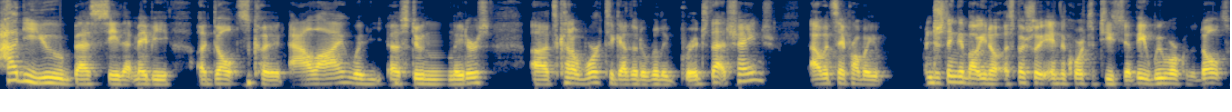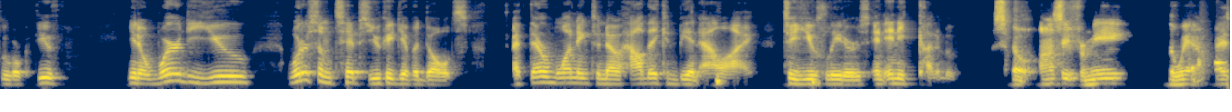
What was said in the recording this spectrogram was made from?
how do you best see that maybe adults could ally with uh, student leaders uh, to kind of work together to really bridge that change? I would say probably, and just thinking about, you know, especially in the course of TCFV, we work with adults, we work with youth. You know, where do you, what are some tips you could give adults if they're wanting to know how they can be an ally to youth leaders in any kind of movement? So, honestly, for me, the way I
